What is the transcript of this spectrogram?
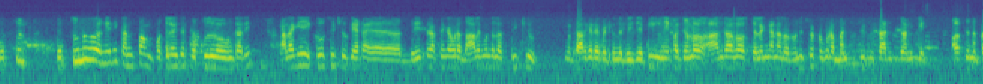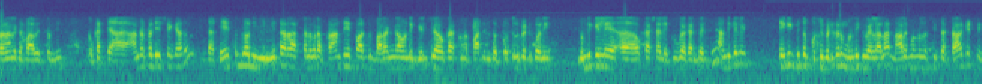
పొత్తు పొత్తులు అనేది కన్ఫామ్. పొత్తులు అయితే పొత్తులు ఉంటది. అలాగే ఎక్కువ సీట్లు కేటా దేశవ్యాప్తంగా కూడా నాలుగు వందల సీట్లు టార్గెట్ పెట్టుకుంది బీజేపీ. ఈ నేపథ్యంలో ఆంధ్రాలో తెలంగాణలో రెండు చోట్ల కూడా మంచి సీట్లు సాధించడానికి అవసరమైన ప్రణాళిక భావిస్తుంది. ఒక ఆంధ్రప్రదేశ్ ఆంధ్రప్రదేశే కాదు దేశంలోని ఈ మిగతా రాష్ట్రాలు కూడా ప్రాంతీయ పార్టీలు బలంగా ఉండి గెలిచే అవకాశం ఉన్న పార్టీలతో పొత్తులు పెట్టుకొని ముందుకెళ్ళే అవకాశాలు ఎక్కువగా కనిపిస్తాయి. అందుకని టీడీపీతో పొత్తు పెట్టుకొని ముందుకు వెళ్ళాలా నాలుగు వందల సీట్ల టార్గెట్ని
